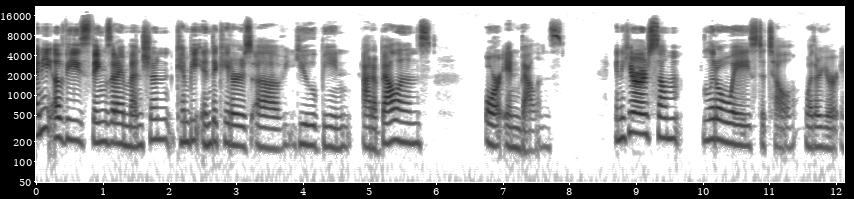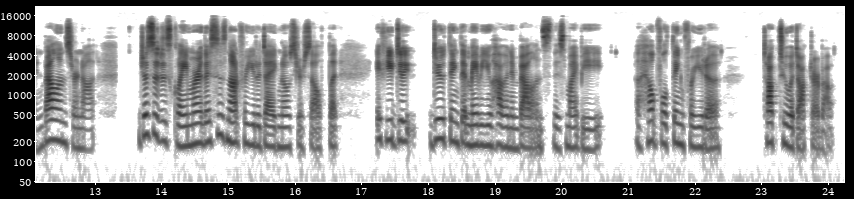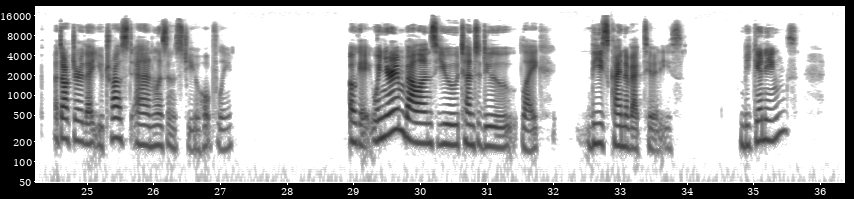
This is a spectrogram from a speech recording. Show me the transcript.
Any of these things that I mentioned can be indicators of you being out of balance or in balance. And here are some little ways to tell whether you're in balance or not. Just a disclaimer this is not for you to diagnose yourself, but if you do, do think that maybe you have an imbalance, this might be a helpful thing for you to talk to a doctor about. A doctor that you trust and listens to you, hopefully. Okay, when you're in balance, you tend to do like these kind of activities. Beginnings,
